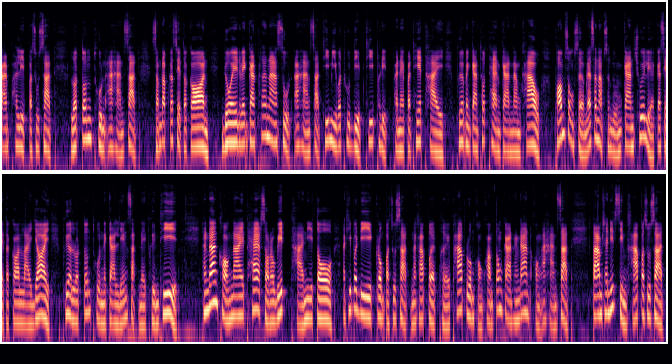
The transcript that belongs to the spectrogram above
การผลิตปศุสัตว์ ลดต้นทุนอาหารสัตว์สำหรับเกษตรกร โดยเป็นการพัฒนาสูตรอาหารสัตว์ที่มีวัตถุดิบที่ผลิตภายในประเทศไทย เพื่อเป็นการทดแทนการนำเข้า พร้อมส่งเสริมและสนับสนุนการช่วยเหลือเกษตรกรรายย่อย เพื่อลดต้นทุนในการเลี้ยงสัตว์ในพื้นที่ ทางด้านของนายแพทย์สรวิทย์ฐานีโต อธิบดีกรมปศุสัตว์นะครับเปิดเผยภาพรวมของความต้องการทางด้านของอาหารสัตว์ ตามชนิดสินค้าปศุสัตว์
